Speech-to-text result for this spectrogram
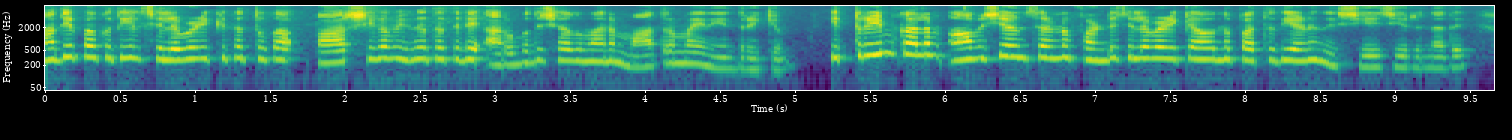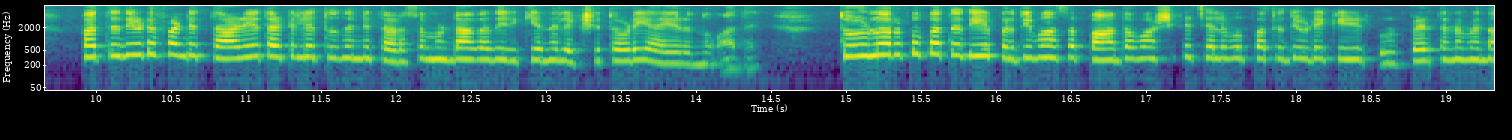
ആദ്യ പകുതിയിൽ ചെലവഴിക്കുന്ന തുക വാർഷിക വിഹിതത്തിന്റെ അറുപത് ശതമാനം മാത്രമായി നിയന്ത്രിക്കും. ഇത്രയും കാലം ആവശ്യാനുസരണം ഫണ്ട് ചിലവഴിക്കാവുന്ന പദ്ധതിയാണ് നിശ്ചയിച്ചിരുന്നത്. പദ്ധതിയുടെ ഫണ്ട് താഴെ തട്ടിലെത്തുന്നതിന് തടസ്സമുണ്ടാകാതിരിക്കുക എന്ന ലക്ഷ്യത്തോടെയായിരുന്നു അത്. തൊഴിലുറപ്പ് പദ്ധതിയെ പ്രതിമാസ പാദവാർഷിക ചെലവ് പദ്ധതിയുടെ കീഴിൽ ഉൾപ്പെടുത്തണമെന്ന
